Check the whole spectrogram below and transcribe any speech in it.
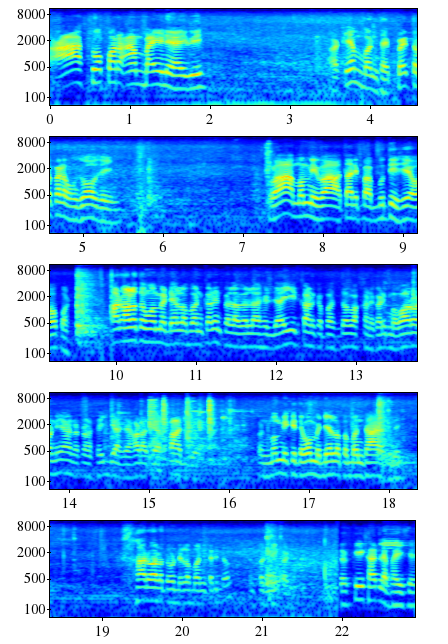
આ સ્ટોપર આમ બાઈને આવી. આ કેમ બંધ થાય? કઈ તો પહેલાં હું જોઉં જઈને વાહ, મમ્મી, વાહ, તારી પાસે બુદ્ધિ છે હો પણ. સારું હાલો, તો હું અમે ડેલો બંધ કરીને પહેલાં વહેલા જઈએ, કારણ કે પછી દવાખાને ઘડીકમાં વારો નહીં આવે ને થઈ ગયા છે સાડા ચાર, પાંચ જો પણ મમ્મી કીધે, મમ્મી, ડેલો તો બંધ થાય જ નહીં. સારું હાલો, તો હું ડેલો બંધ કરી દઉં પછી નીકળી કી ખાટલે ભાઈ છે?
